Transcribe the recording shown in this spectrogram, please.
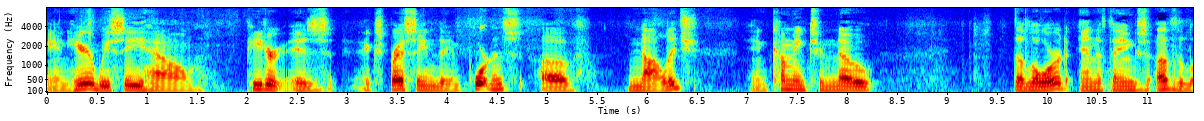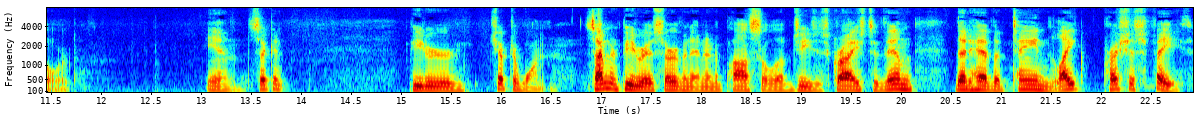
And here we see how Peter is expressing the importance of knowledge and coming to know the Lord and the things of the Lord. In 2 Peter chapter 1. Simon Peter, is a servant and an apostle of Jesus Christ, to them that have obtained like precious faith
